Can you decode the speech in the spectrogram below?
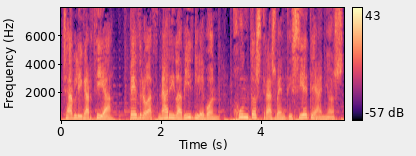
Charly García, Pedro Aznar y David Lebón, juntos tras 27 años.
